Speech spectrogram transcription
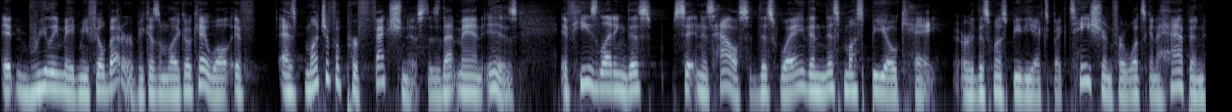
it really made me feel better because I'm like, okay, well, if as much of a perfectionist as that man is, if he's letting this sit in his house this way, then this must be okay, or this must be the expectation for what's going to happen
